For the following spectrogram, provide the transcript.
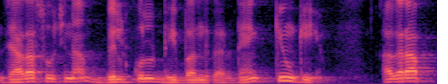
ज़्यादा सोचना बिल्कुल भी बंद कर दें, क्योंकि अगर आप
